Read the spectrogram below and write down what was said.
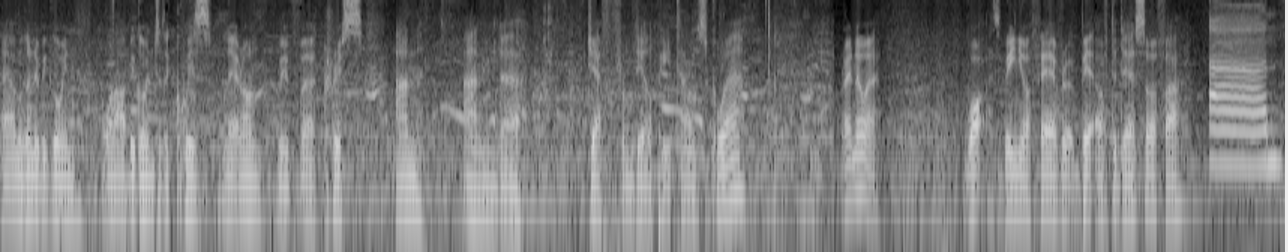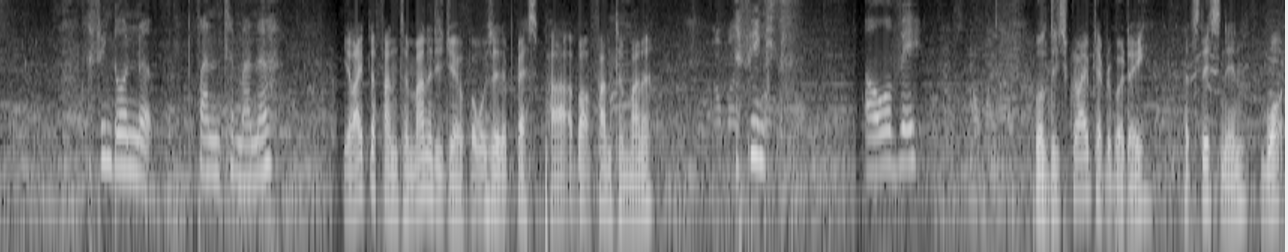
Uh, we're going to be going, well, I'll be going to the quiz later on with uh, Chris, Anne, and uh, Jeff from DLP Town Square. Right, Noah, what has been your favourite bit of today so far? Um, I think on the Phantom Manor. You liked the Phantom Manor, did you? What was it the best part about Phantom Manor? I think all of it. Well, describe to everybody that's listening what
